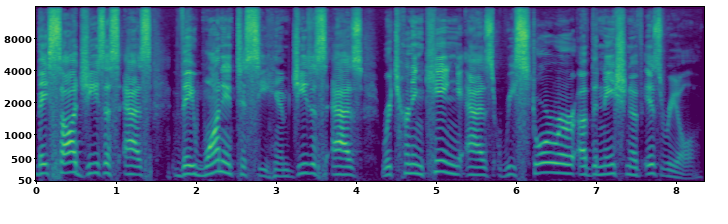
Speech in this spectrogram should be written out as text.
they saw Jesus as they wanted to see him, Jesus as returning king, as restorer of the nation of Israel.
